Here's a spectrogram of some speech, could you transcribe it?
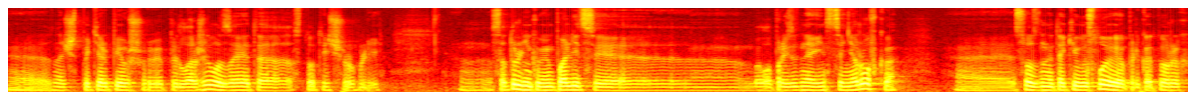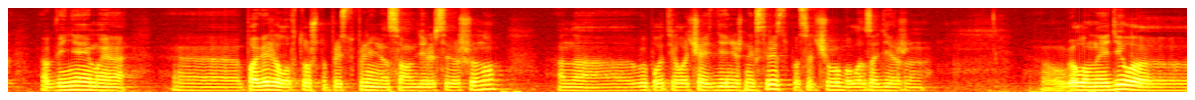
Э, значит, потерпевшую предложила за это 100 тысяч рублей. Э, сотрудниками полиции была произведена инсценировка, созданы такие условия, при которых обвиняемая поверила в то, что преступление на самом деле совершено. Она выплатила часть денежных средств, после чего была задержана. Уголовное дело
